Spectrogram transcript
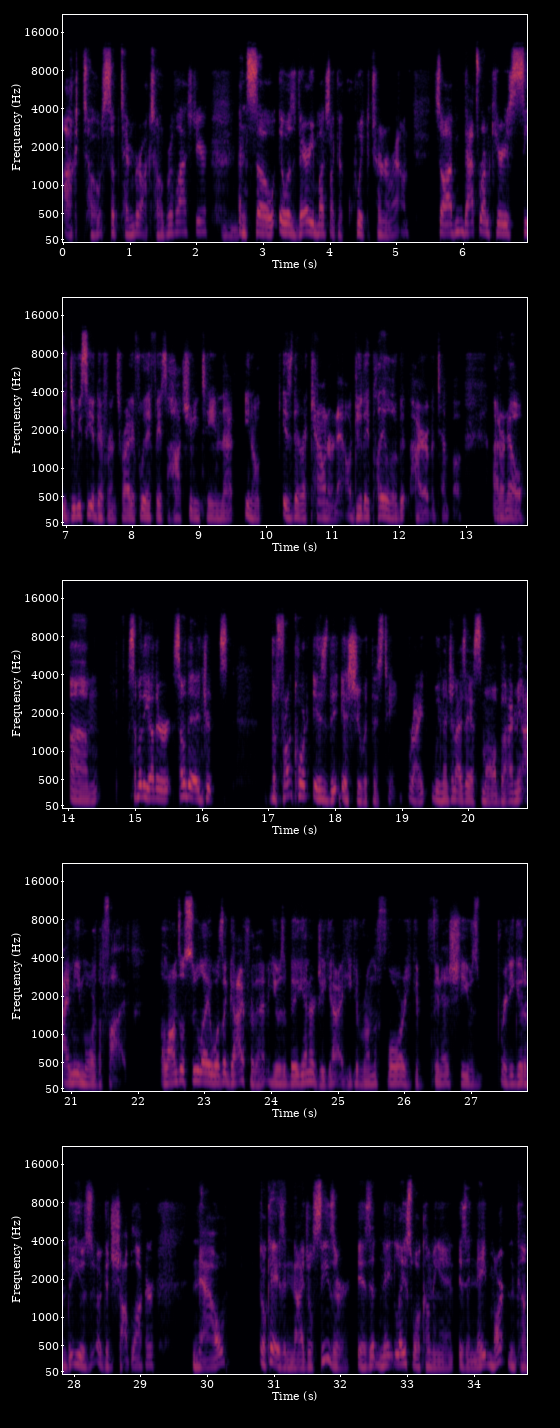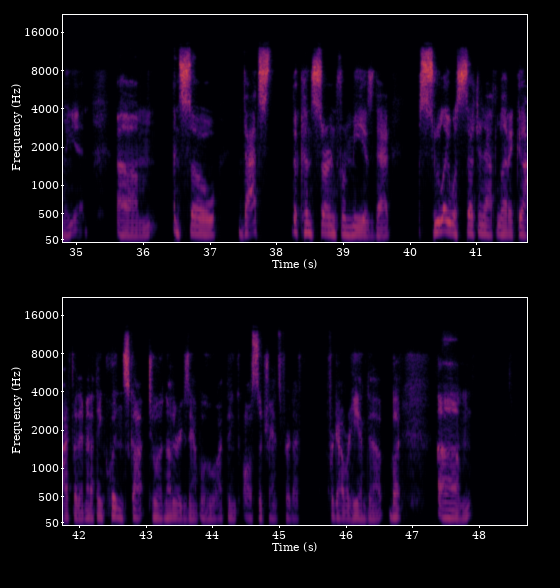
October, September, October of last year. Mhm. And so it was very much like a quick turnaround. So I'm, that's where I'm curious to see do we see a difference, right? If they face a hot shooting team that, you know, is there a counter now? Do they play a little bit higher of a tempo? I don't know. Um, some of the other, some of the interests, the front court is the issue with this team, right? We mentioned Isaiah Small, but I mean, I mean more of the five. Alonzo Sule was a guy for them. He was a big energy guy. He could run the floor. He could finish. He was pretty good. He was a good shot blocker. Now, okay, is it Nigel Caesar? Is it Nate Lacewell coming in? Is it Nate Martin coming in? Um, and so that's the concern for me is that Sule was such an athletic guy for them. And I think Quentin Scott, to another example, who I think also transferred, I forgot where he ended up, but um,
